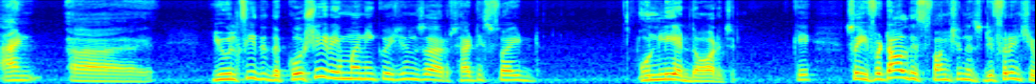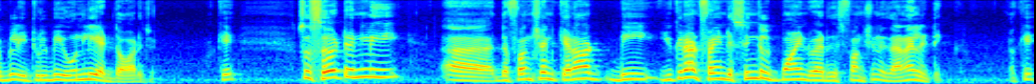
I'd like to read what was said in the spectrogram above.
And uh, you will see that the Cauchy-Riemann equations are satisfied only at the origin okay. So if at all this function is differentiable it will be only at the origin okay. So certainly uh, the function cannot be you cannot find a single point where this function is analytic okay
